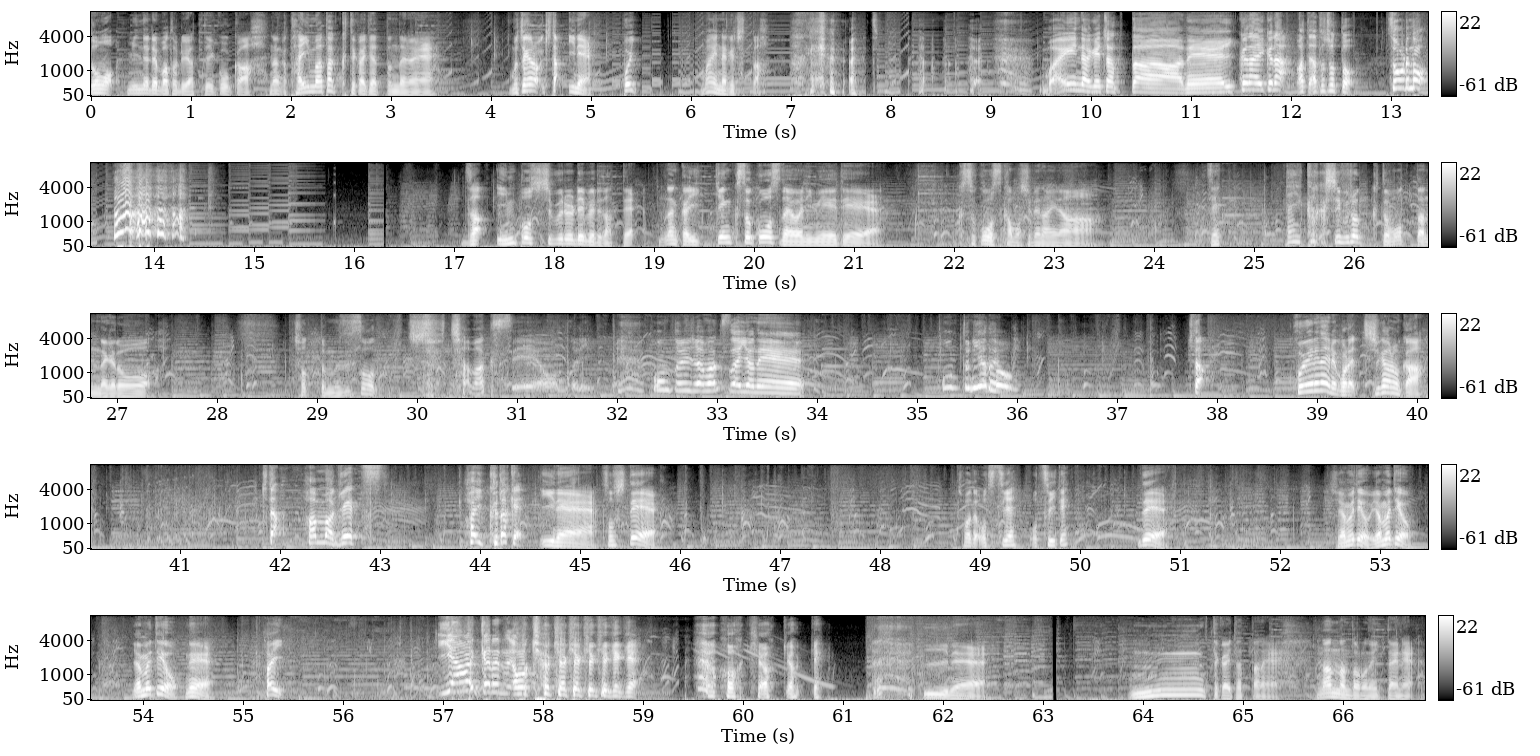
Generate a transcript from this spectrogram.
どうも、みんなでバトルやっていこうか。なんかタイムアタックって書いてあったんだよね。持ち上げろ来たいいねぽい前に投げちゃった。前に投げちゃったねえ、行くな行くな待って、あとちょっと。それの ザ・インポッシブルレベルだって。なんか一見クソコースなように見えて、クソコースかもしれないな絶対隠しブロックと思ったんだけど、ちょっとむずそう。邪魔くせえよ、本当に。本当に邪魔くさいよね。本当に嫌だよ。来た超えれないのこれ。違うのか。来たハンマーゲッツはい、砕けいいね。そして、ちょっと待って、落ち着け。落ち着いて。で、やめてよ、やめてよ。やめてよ。ねえ。はい。いやー、いかれるオッケーオッケーオッケーオッケーオッケーオッケー。オッケーオッケーオッケー。いいね。うーんって書いてあったね。何なんだろうね、一体ね。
